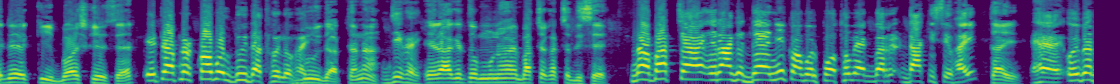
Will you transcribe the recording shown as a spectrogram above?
এটা কি বয়স কি হয়েছে? এটা আপনার কবল দুই দাঁত হইল ভাই। দুই দাঁত তাই না? জি ভাই। এর আগে তো মনে হয় বাচ্চা কাচ্চা দিছে। না বাচ্চা এর আগে দেয়নি কবল প্রথম একবার ডাকিছে ভাই। তাই? হ্যাঁ ওইবার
